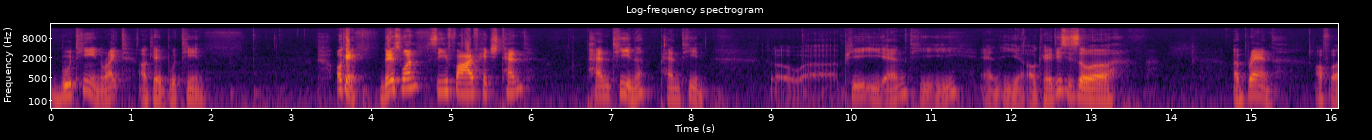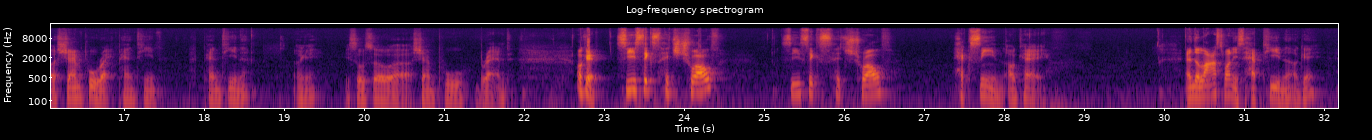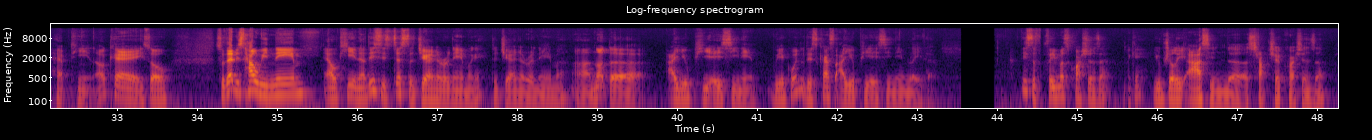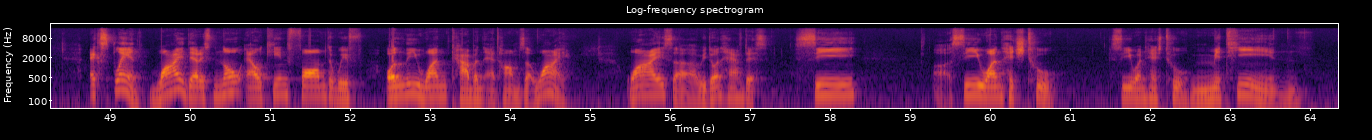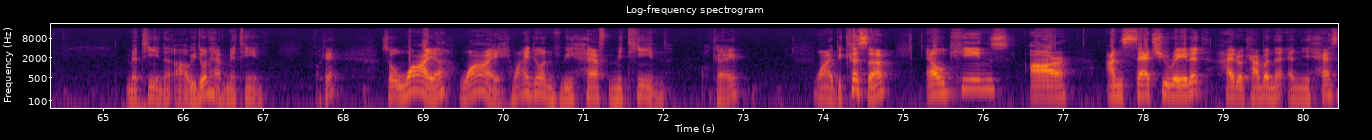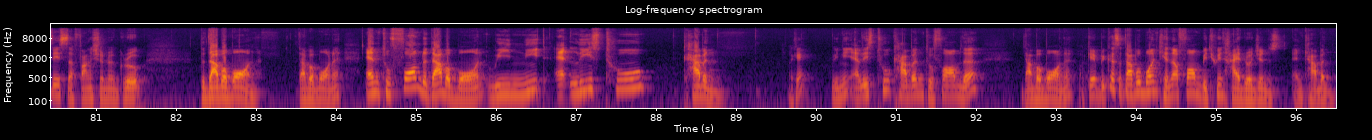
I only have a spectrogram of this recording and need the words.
butene, right? Okay, butene. Okay, this one, C5H10, pentene, eh? pentene. So, uh, P-E-N-T-E-N-E, eh? okay, this is a, a brand of a shampoo, right? Pantene, Pantene, eh? okay, it's also a shampoo brand. Okay, C6H12, C6H12, hexene, okay. And the last one is heptene, okay, heptene, okay. So, so that is how we name alkene. Now, this is just the general name, okay, the general name, uh, not the IUPAC name. We are going to discuss the IUPAC name later. These are famous questions, uh, okay, usually asked in the structure questions. Uh. Explain why there is no alkene formed with only one carbon atoms. Uh, why? Why uh, we don't have this? C, uh, C1H2, C1H2, methene, methene, uh, we don't have methene, okay? So why, uh, why, why don't we have methene, okay? Why? Because uh, alkenes are unsaturated hydrocarbon uh, and it has this uh, functional group, the double bond, double bond. Eh? And to form the double bond, we need at least two carbon. Okay, we need at least two carbon to form the double bond. Eh? Okay, because the double bond cannot form between hydrogens and carbon.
